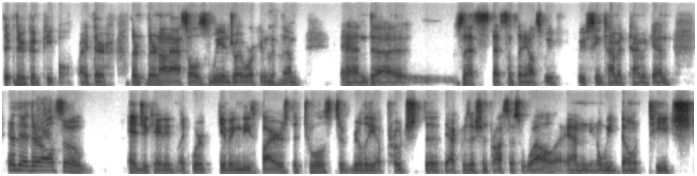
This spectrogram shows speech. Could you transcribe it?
they're, they're good people right they're they're they're not assholes we enjoy working mm-hmm. with them and uh, so that's that's something else we've we've seen time and time again. And they're, they're also educated. Like we're giving these buyers the tools to really approach the, the acquisition process well. And, you know, we don't teach,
